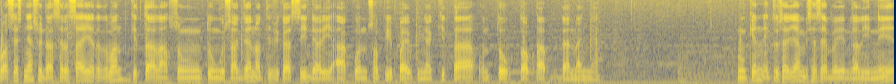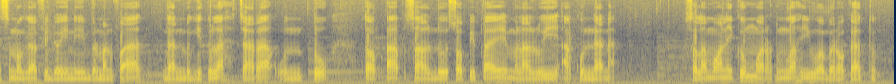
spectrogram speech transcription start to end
prosesnya sudah selesai ya teman-teman. Kita langsung tunggu saja notifikasi dari akun Shopify punya kita untuk top up dananya. Mungkin itu saja yang bisa saya bagikan kali ini. Semoga video ini bermanfaat. Dan begitulah cara untuk top up saldo Shopify melalui akun dana. Assalamualaikum warahmatullahi wabarakatuh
